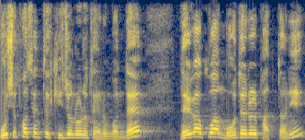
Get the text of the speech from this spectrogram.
50% 기준으로 되는 건데, 내가 구한 모델을 봤더니,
